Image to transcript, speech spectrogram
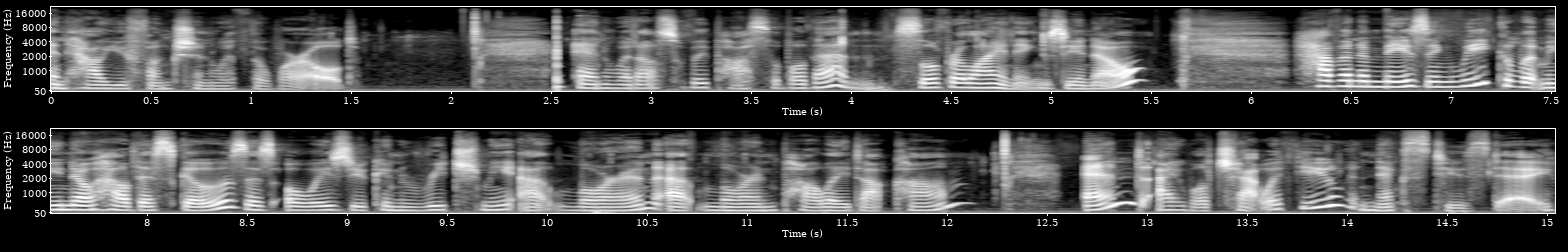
and how you function with the world. And what else will be possible then? Silver linings, you know? Have an amazing week. Let me know how this goes. As always, you can reach me at lauren at laurenpolly.com. And I will chat with you next Tuesday.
